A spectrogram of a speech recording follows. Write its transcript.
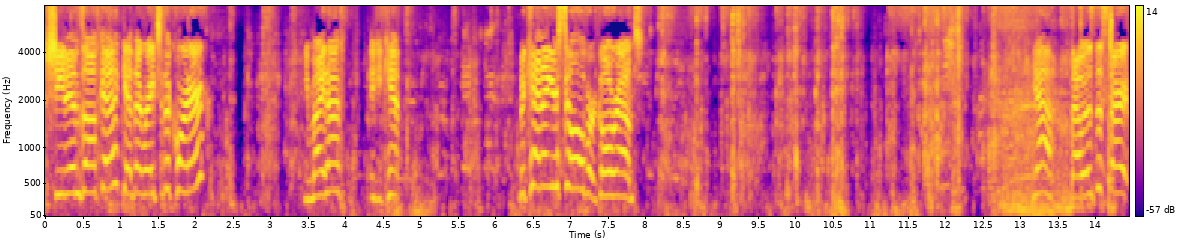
Sheet in, Zofka. Get that right to the corner. You might have, if you can't. McKenna, you're still over. Go around. Yeah, that was the start.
